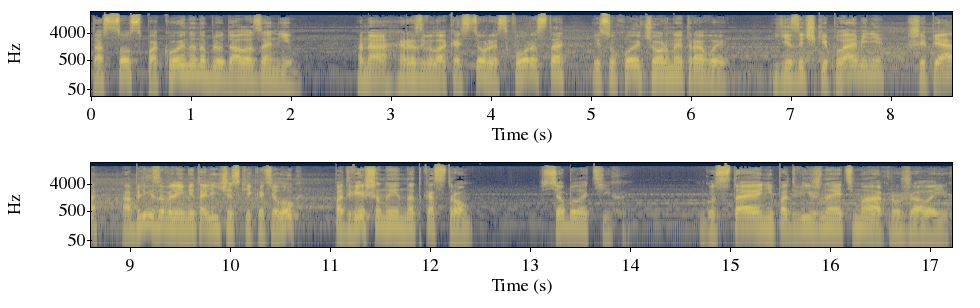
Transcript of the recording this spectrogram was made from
Тассо спокойно наблюдала за ним. Она развела костер из хвороста и сухой черной травы. Язычки пламени, шипя, облизывали металлический котелок, подвешенный над костром. Все было тихо. Густая неподвижная тьма окружала их.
